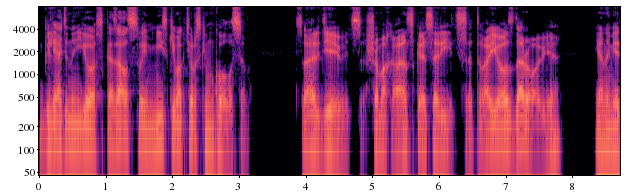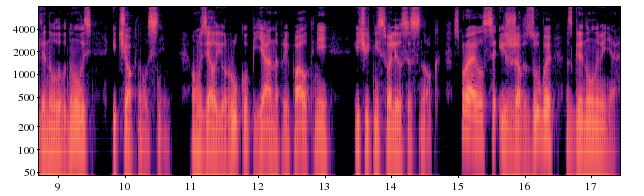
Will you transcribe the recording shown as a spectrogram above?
глядя на нее, сказал своим низким актерским голосом. «Царь-девица, шамаханская царица, твое здоровье!» И она медленно улыбнулась и чокнулась с ним. Он взял ее руку, пьяно припал к ней и чуть не свалился с ног. Справился и, сжав зубы, взглянул на меня.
